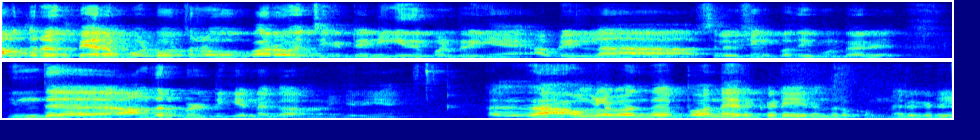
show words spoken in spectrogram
ஒருத்தர் பேரை போட்டு ஒருத்தரை உட்கார வச்சுக்கிட்டு நீங்கள் இது பண்ணுறீங்க அப்படின்லாம் சில விஷயங்கள் பதிவு பண்ணுறாரு இந்த அந்தர்பல்ட்டிக்கு என்ன காரணம் நினைக்கிறீங்க? அதுதான். அவங்களுக்கு வந்து இப்போ நெருக்கடி இருந்திருக்கும். நெருக்கடி.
